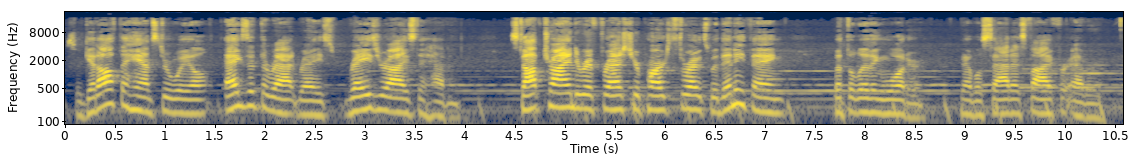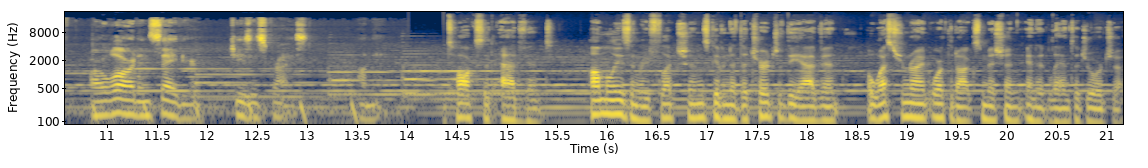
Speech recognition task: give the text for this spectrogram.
So get off the hamster wheel, exit the rat race, raise your eyes to heaven. Stop trying to refresh your parched throats with anything but the living water that will satisfy forever our Lord and Savior, Jesus Christ. Amen. Talks at Advent Homilies and Reflections given at the Church of the Advent, a Western Rite Orthodox mission in Atlanta, Georgia.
